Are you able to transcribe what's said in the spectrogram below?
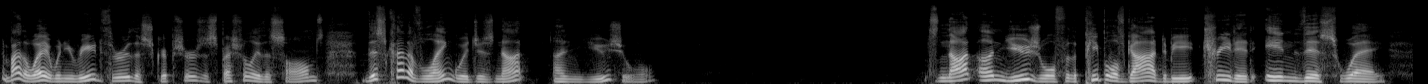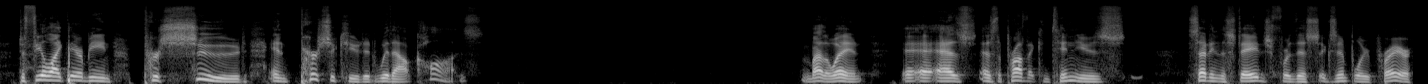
And by the way, when you read through the scriptures, especially the Psalms, this kind of language is not unusual. It's not unusual for the people of God to be treated in this way, to feel like they are being pursued and persecuted without cause. And by the way, as, as the prophet continues setting the stage for this exemplary prayer,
